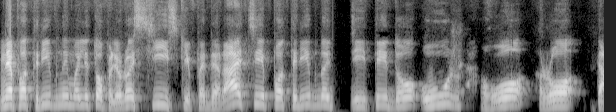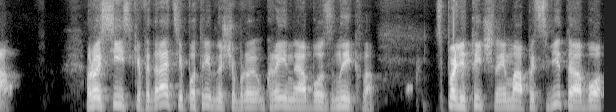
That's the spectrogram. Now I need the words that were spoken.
не потрібний Мелітополь. Російській Федерації потрібно дійти до Ужгорода. Російській Федерації потрібно, щоб Україна або зникла з політичної мапи світу, або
